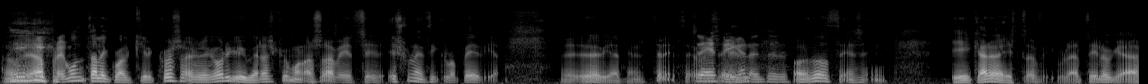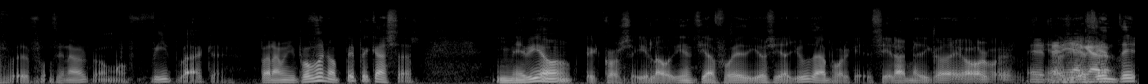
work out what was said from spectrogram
O sea, pregúntale cualquier cosa a Gregorio y verás cómo la sabe, es, una enciclopedia. Eh, Yo debía tener 13 o 13, así, claro, entonces- o 12, sí. Y claro, esto, figúrate lo que ha fu- funcionado como feedback eh, para mí. Pues bueno, Pepe Casas me vio, eh, conseguir la audiencia fue Dios y ayuda, porque si era el médico de gol, pues Eh, tenía tenía gente.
